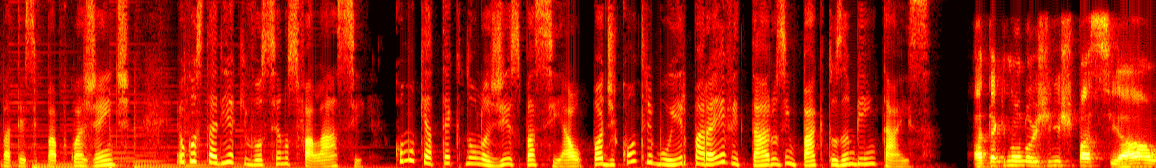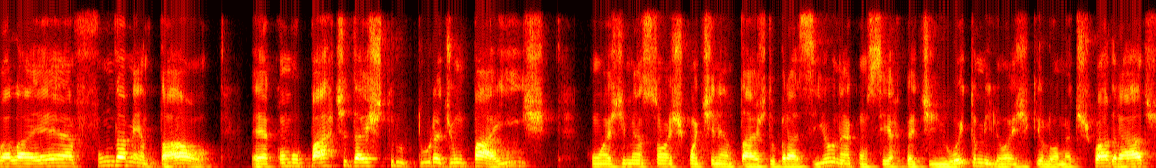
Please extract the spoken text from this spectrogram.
bater esse papo com a gente. Eu gostaria que você nos falasse como que a tecnologia espacial pode contribuir para evitar os impactos ambientais. A tecnologia espacial ela é fundamental é, como parte da estrutura de um país com as dimensões continentais do Brasil, né, com cerca de 8 milhões de quilômetros quadrados,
